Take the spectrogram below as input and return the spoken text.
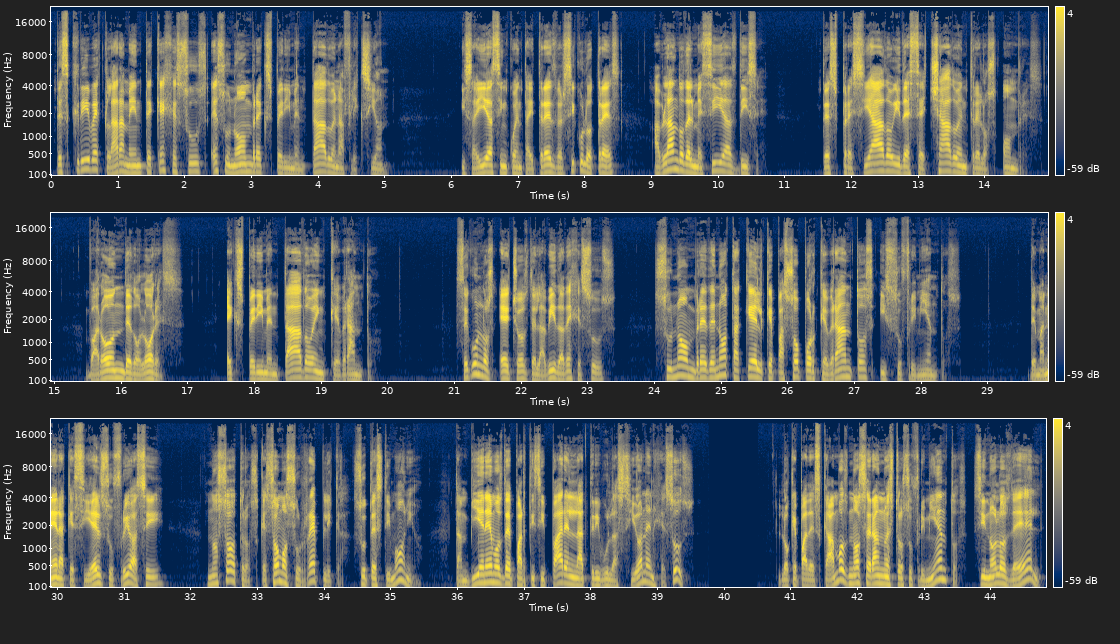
describe claramente que Jesús es un hombre experimentado en aflicción. Isaías 53, versículo 3, hablando del Mesías, dice, despreciado y desechado entre los hombres, varón de dolores, experimentado en quebranto. Según los hechos de la vida de Jesús, su nombre denota aquel que pasó por quebrantos y sufrimientos. De manera que si Él sufrió así, nosotros, que somos su réplica, su testimonio, también hemos de participar en la tribulación en Jesús. Lo que padezcamos no serán nuestros sufrimientos, sino los de Él,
